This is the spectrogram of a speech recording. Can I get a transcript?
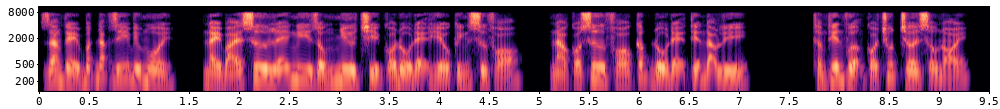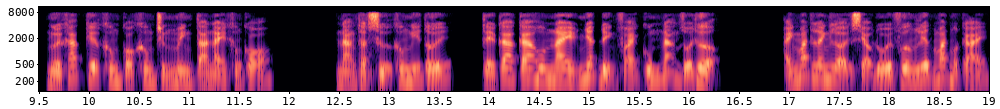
Giang tề bất đắc dĩ bĩu môi, này bái sư lễ nghi giống như chỉ có đồ đệ hiếu kính sư phó, nào có sư phó cấp đồ đệ tiền đạo lý. Thẩm thiên phượng có chút chơi xấu nói, người khác kia không có không chứng minh ta này không có. Nàng thật sự không nghĩ tới, tề ca ca hôm nay nhất định phải cùng nàng dỗi thượng. Ánh mắt lanh lợi xẻo đối phương liếc mắt một cái,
